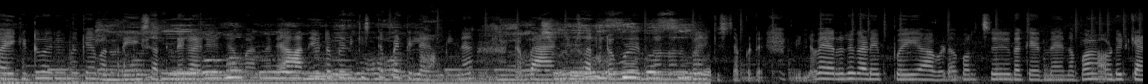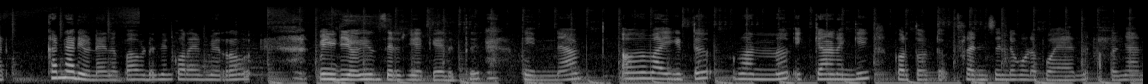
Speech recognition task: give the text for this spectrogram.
വൈകിട്ട് വരും എന്നൊക്കെയാണ് പറഞ്ഞത് ഈ ഷർട്ടിന്റെ കാര്യം ഞാൻ പറഞ്ഞത്. ആദ്യം എനിക്ക് ഇഷ്ടപ്പെട്ടില്ലായിരുന്നു പിന്നെ പാന്റും ഷർട്ടും കൂടെ എടുത്തുകൊണ്ട് എനിക്ക് ഇഷ്ടപ്പെട്ടു പിന്നെ വേറൊരു കടയിൽ പോയി അവിടെ കുറച്ച് ഇതൊക്കെ ഉണ്ടായിരുന്നു. അപ്പോൾ അവിടെ ഒരു കണ്ണാടി ഉണ്ടായിരുന്നു. അപ്പോൾ അവിടെ ഞാൻ കുറേ മിറർ വീഡിയോയും സെൽഫിയൊക്കെ എടുത്ത്. പിന്നെ വൈകിട്ട് വന്ന് ഇക്കാണെങ്കിൽ പുറത്തോട്ട് ഫ്രണ്ട്സിന്റെ കൂടെ പോയായിരുന്നു. അപ്പം ഞാൻ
